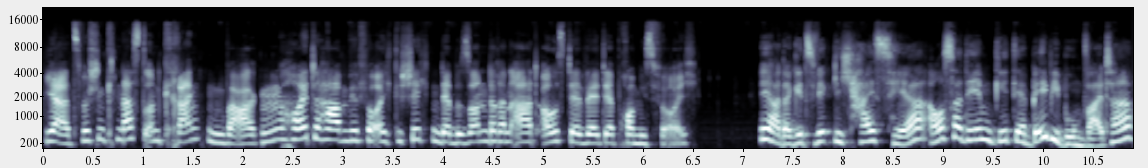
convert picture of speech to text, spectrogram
Ja, zwischen Knast und Krankenwagen. Heute haben wir für euch Geschichten der besonderen Art aus der Welt der Promis für euch. Ja, da geht's wirklich heiß her. Außerdem geht der Babyboom weiter.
